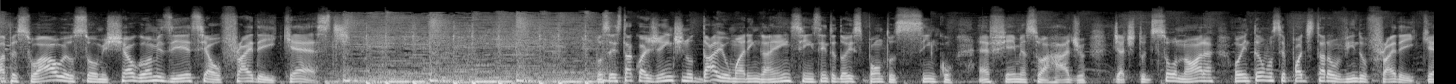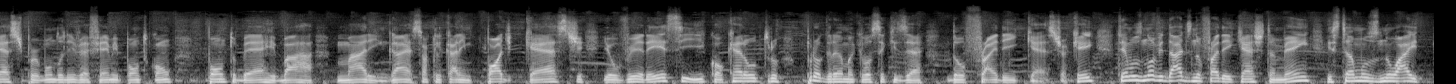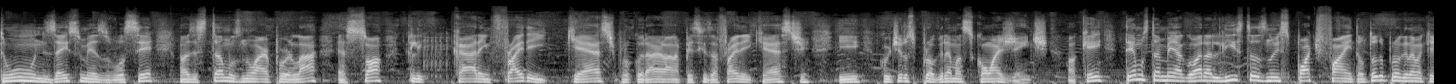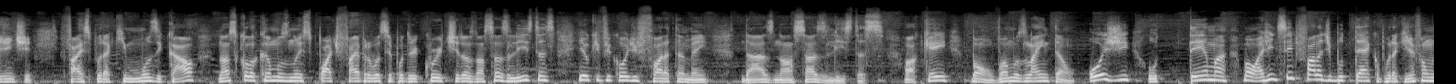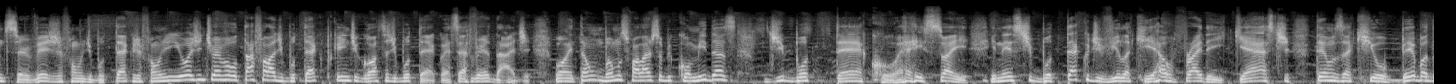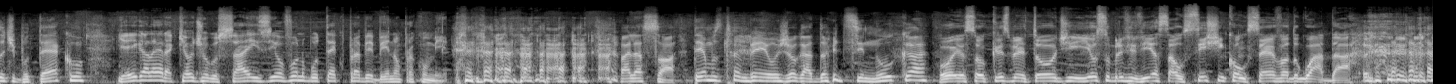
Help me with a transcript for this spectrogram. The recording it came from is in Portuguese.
Olá pessoal, eu sou Michel Gomes e esse é o Friday Cast. Você está com a gente no Dial Maringaense em 102.5 FM, a sua rádio de atitude sonora, ou então você pode estar ouvindo o Friday Cast por mundolivrefm.com.br barra Maringá. É só clicar em podcast e ouvir esse e qualquer outro programa que você quiser do Friday Cast, ok? Temos novidades no Friday Cast também. Estamos no iTunes, é isso mesmo. Você, nós estamos no ar por lá. É só clicar em Friday Cast, procurar lá na pesquisa Friday Cast e curtir os programas com a gente, ok? Temos também agora listas no Spotify, então todo programa que a gente faz por aqui musical, nós colocamos no Spotify para você poder curtir as nossas listas e o que ficou de fora também das nossas listas, ok? Bom, vamos lá então. Hoje o tema. Bom, a gente sempre fala de boteco por aqui. Já falamos de cerveja, já falamos de boteco, já falamos de. E hoje a gente vai voltar a falar de boteco porque a gente gosta de boteco. Essa é a verdade. Bom, então vamos falar sobre comidas de boteco. É isso aí. E neste boteco de vila que é o Friday Cast, temos aqui o bêbado de boteco. E aí, galera, aqui é o Diogo Sais e eu vou no boteco para beber, não para comer. Olha só, temos também o jogador de sinuca. Oi, eu sou o Cris Bertoldi e eu sobrevivi a salsicha em conserva do Guadá.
